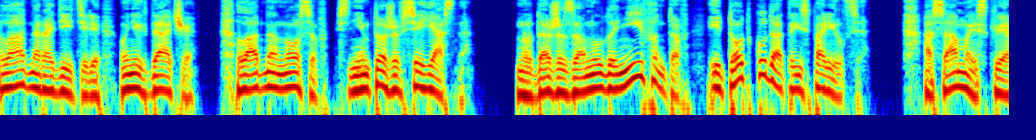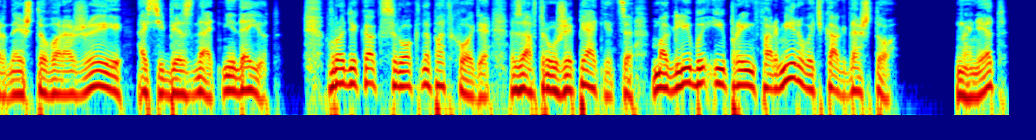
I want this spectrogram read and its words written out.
Ладно, родители, у них дача. Ладно, Носов, с ним тоже все ясно. Но даже зануда Нифонтов и тот куда-то испарился. А самое скверное, что ворожеи о себе знать не дают. Вроде как срок на подходе, завтра уже пятница, могли бы и проинформировать когда что. Но нет,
